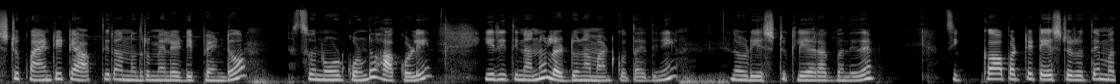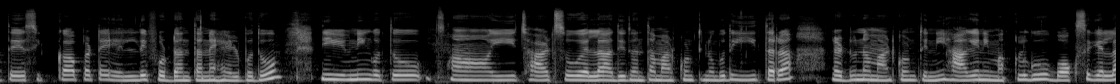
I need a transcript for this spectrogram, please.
ಎಷ್ಟು ಕ್ವಾಂಟಿಟಿ ಹಾಕ್ತೀರ ಅನ್ನೋದ್ರ ಮೇಲೆ ಡಿಪೆಂಡು ಸೊ ನೋಡಿಕೊಂಡು ಹಾಕ್ಕೊಳ್ಳಿ ಈ ರೀತಿ ನಾನು ಲಡ್ಡುನ ಮಾಡ್ಕೋತಾ ಇದ್ದೀನಿ. ನೋಡಿ, ಎಷ್ಟು ಕ್ಲಿಯರಾಗಿ ಬಂದಿದೆ. ಸಿಕ್ಕಾಪಟ್ಟೆ ಟೇಸ್ಟ್ ಇರುತ್ತೆ ಮತ್ತು ಸಿಕ್ಕಾಪಟ್ಟೆ ಹೆಲ್ದಿ ಫುಡ್ ಅಂತಲೇ ಹೇಳ್ಬೋದು. ನೀವು ಈವ್ನಿಂಗ್ ಹೊತ್ತು ಈ ಚಾಟ್ಸು ಎಲ್ಲ ಅದಿದು ಅಂತ ಮಾಡ್ಕೊಂಡು ತಿನ್ಬೋದು. ಈ ಥರ ಲಡ್ಡುನ ಮಾಡ್ಕೊಂಡು ತಿನ್ನಿ. ಹಾಗೆ ನಿಮ್ಮ ಮಕ್ಳಿಗೂ ಬಾಕ್ಸಿಗೆಲ್ಲ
